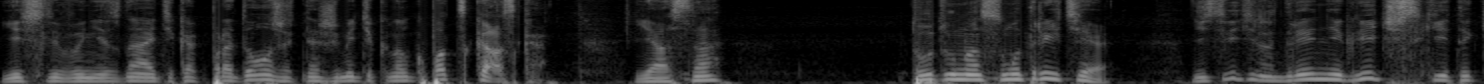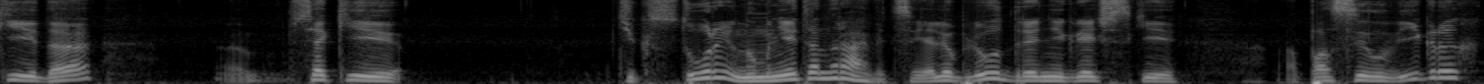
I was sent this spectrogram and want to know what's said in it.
Если вы не знаете, как продолжить, нажмите кнопку подсказка. Ясно? Тут у нас, смотрите, действительно древнегреческие такие, да, э, всякие текстуры, но мне это нравится. Я люблю древнегреческие а, посыл в играх,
